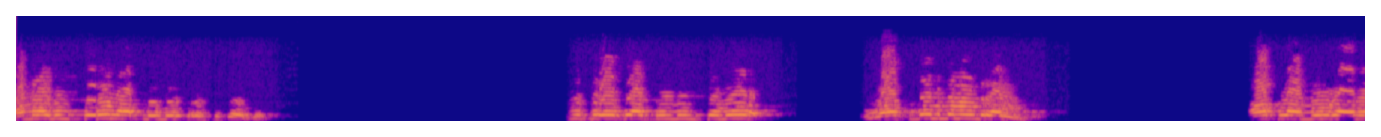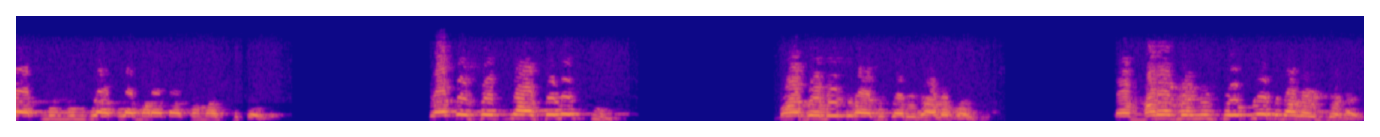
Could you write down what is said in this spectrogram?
हमाली करून आपले लेकर शिकवतो. दुसऱ्याच्या बिल्डिंग समोर वॉचमॅन म्हणून राहून आपला मुलगा आणि आपली मुलगी आपला मराठा समाज शिकवतो त्याचं स्वप्न असेलच की माझं लेकर अधिकारी झालं पाहिजे. त्या मराठ्यांनी स्वप्नच बघायचं नाही.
